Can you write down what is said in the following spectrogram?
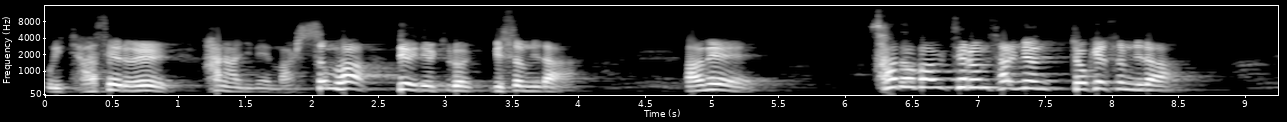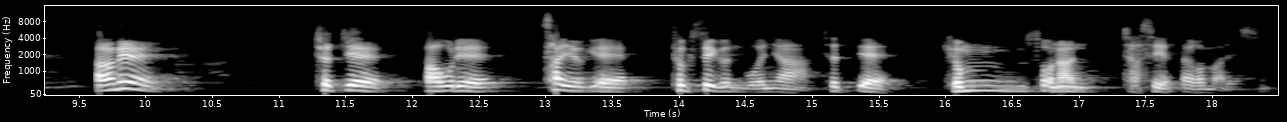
우리 자세를 하나님의 말씀화 되어야 될 줄을 믿습니다. 아멘. 사도 바울처럼 살면 좋겠습니다. 아멘. 첫째, 바울의 사역의 특색은 뭐냐? 첫째, 겸손한 자세였다고 말했습니다.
